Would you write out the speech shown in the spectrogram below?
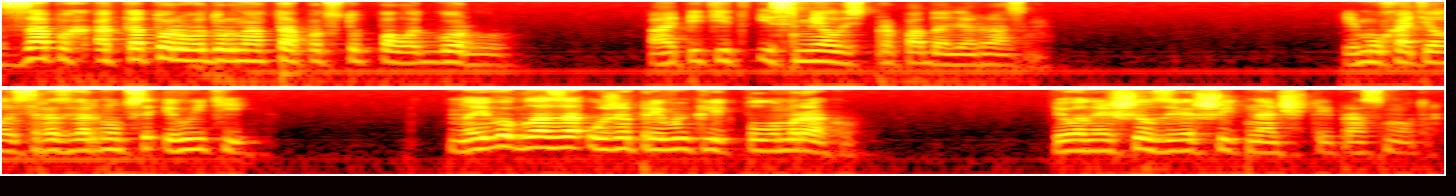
Запах от которого дурнота подступала к горлу, а аппетит и смелость пропадали разом. Ему хотелось развернуться и уйти, но его глаза уже привыкли к полумраку, и он решил завершить начатый просмотр.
